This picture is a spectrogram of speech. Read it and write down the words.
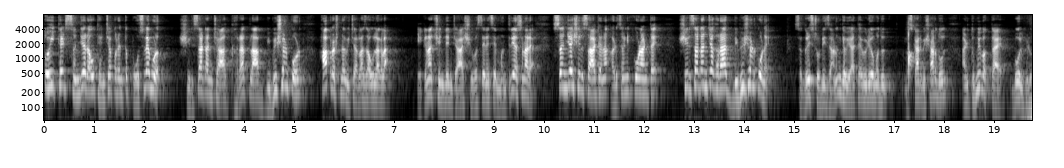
तोही थेट संजय राऊत यांच्यापर्यंत पोहोचल्यामुळं शिरसाटांच्या घरातला बिभीषण कोण हा प्रश्न विचारला जाऊ लागला. एकनाथ शिंदेंच्या शिवसेनेचे मंत्री असणाऱ्या संजय शिरसाट यांना अडचणीत कोण आणतंय? शिरसाटांच्या घरात बिभीषण कोण आहे? सगळी स्टोरी जाणून घेऊया त्या व्हिडिओमधून. नमस्कार मी शार्दूल आणि तुम्ही बघताय बोल व्हिडिओ.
